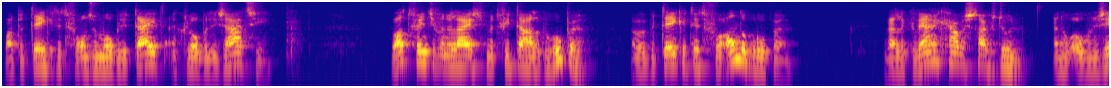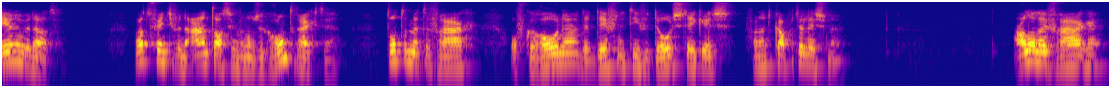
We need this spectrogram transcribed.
Wat betekent dit voor onze mobiliteit en globalisatie? Wat vind je van de lijst met vitale beroepen? En wat betekent dit voor andere beroepen? Welk werk gaan we straks doen en hoe organiseren we dat? Wat vind je van de aantasting van onze grondrechten? Tot en met de vraag of corona de definitieve doodsteek is van het kapitalisme. Allerlei vragen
